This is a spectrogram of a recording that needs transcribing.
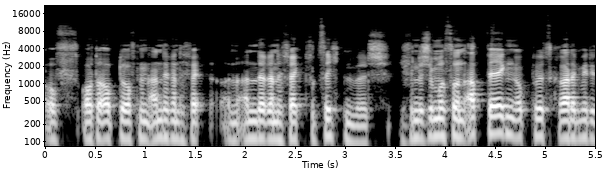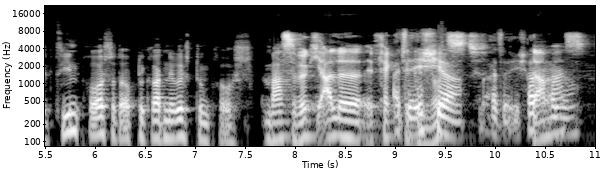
auf oder ob du auf einen anderen Effekt, einen anderen Effekt verzichten willst. Ich finde es immer so ein Abwägen, ob du jetzt gerade Medizin brauchst oder ob du gerade eine Rüstung brauchst. Hast du wirklich alle Effekte Also ich ja. genutzt? Also ich habe damals?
